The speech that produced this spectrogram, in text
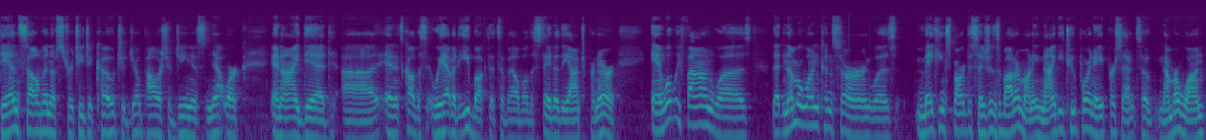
dan sullivan of strategic coach and joe polish of genius network and I did, uh, and it's called the. We have an ebook that's available, "The State of the Entrepreneur," and what we found was that number one concern was making smart decisions about our money, 92.8%. So number one.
